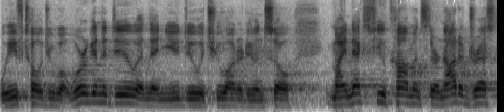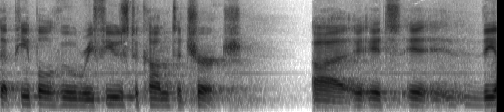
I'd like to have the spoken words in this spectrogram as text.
We've told you what we're going to do, and then you do what you want to do. And so, my next few comments, they're not addressed at people who refuse to come to church. Uh, it's it, the,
